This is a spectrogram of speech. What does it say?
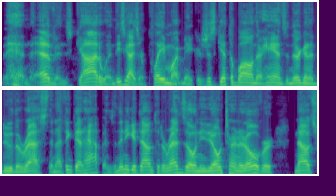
Man, Evans, Godwin, these guys are play makers. Just get the ball in their hands, and they're going to do the rest. And I think that happens. And then you get down to the red zone, and you don't turn it over. Now it's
